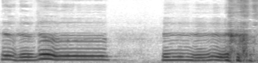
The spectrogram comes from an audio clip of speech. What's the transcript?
Loo, loo, loo.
